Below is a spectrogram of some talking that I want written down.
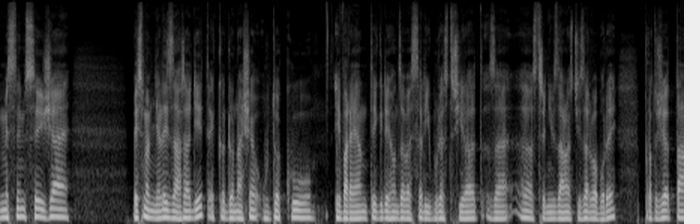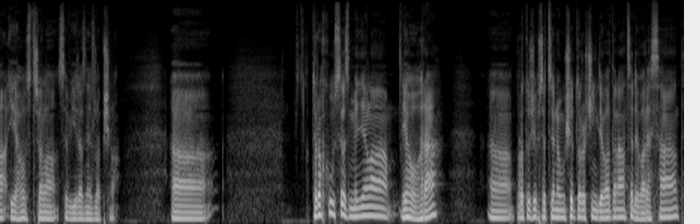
myslím si, že bychom měli zařadit jako do našeho útoku i varianty, kdy Honza Veselý bude střílet ze uh, střední vzdálenosti za dva body, protože ta jeho střela se výrazně zlepšila. Uh, trochu se změnila jeho hra, uh, protože přece jenom už je to ročník 1990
